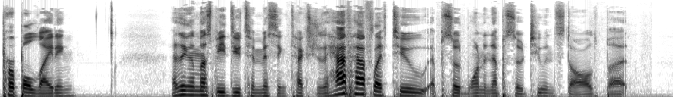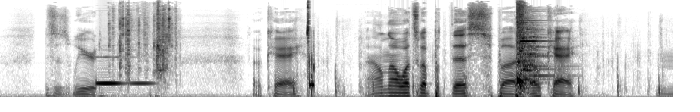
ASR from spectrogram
purple lighting? I think that must be due to missing textures. I have Half-Life 2 Episode 1 and Episode 2 installed, but this is weird. Okay. I don't know what's up with this, but okay. Hmm.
